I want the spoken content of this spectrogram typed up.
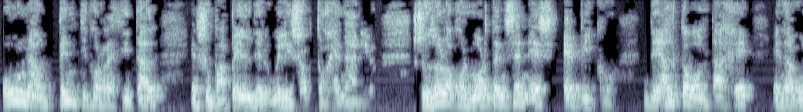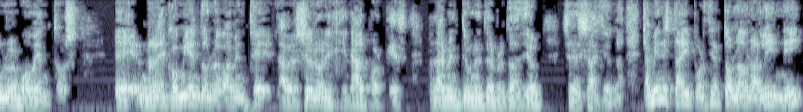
un auténtico recital en su papel del Willis octogenario. Su duelo con Mortensen es épico, de alto voltaje en algunos momentos. Eh, recomiendo nuevamente la versión original porque es realmente una interpretación sensacional. También está ahí, por cierto, Laura Linney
